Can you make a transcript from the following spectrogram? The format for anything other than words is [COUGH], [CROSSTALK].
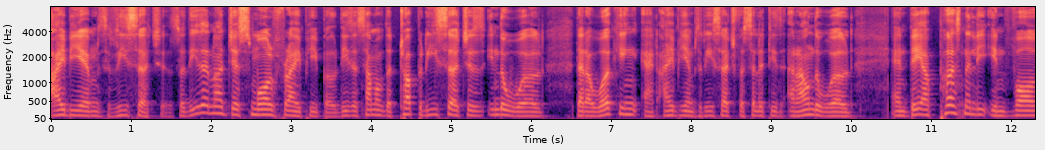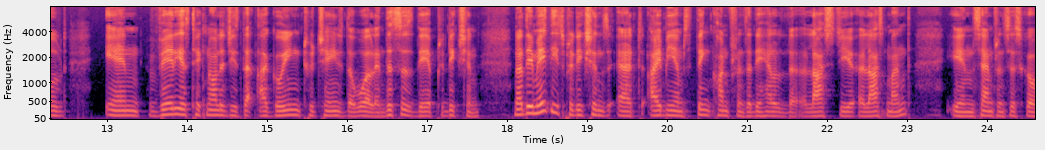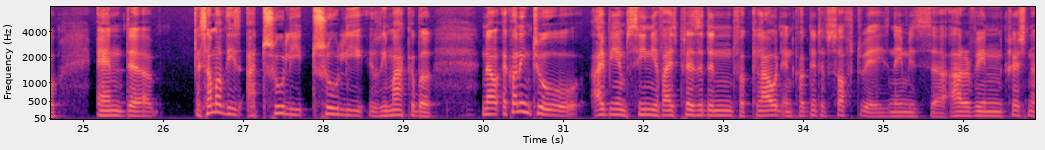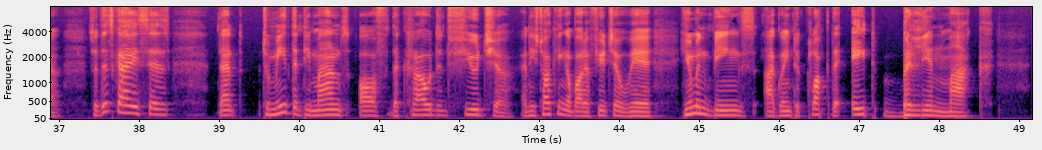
IBM's researchers. So these are not just small fry people, these are some of the top researchers in the world that are working at IBM's research facilities around the world, and they are personally involved in various technologies that are going to change the world, and this is their prediction. Now, they made these predictions at IBM's Think conference that they held uh, last year, uh, last month in San Francisco, and uh, some of these are truly, truly remarkable. Now, according to IBM Senior Vice President for Cloud and Cognitive Software, his name is uh, Arvind Krishna. So, this guy says that to meet the demands of the crowded future, and he's talking about a future where human beings are going to clock the 8 billion mark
